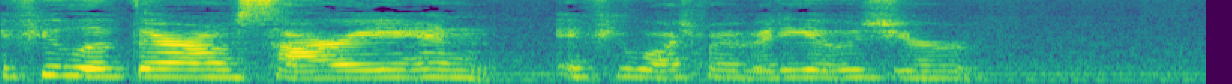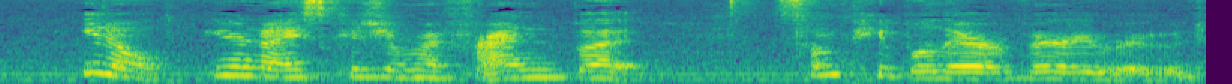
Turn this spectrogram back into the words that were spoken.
If you live there, I'm sorry, and if you watch my videos, you're, you know, you're nice because you're my friend, but some people there are very rude.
